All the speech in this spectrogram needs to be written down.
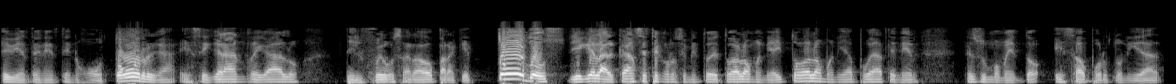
evidentemente nos otorga ese gran regalo del fuego sagrado para que todos llegue al alcance este conocimiento de toda la humanidad y toda la humanidad pueda tener en su momento esa oportunidad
